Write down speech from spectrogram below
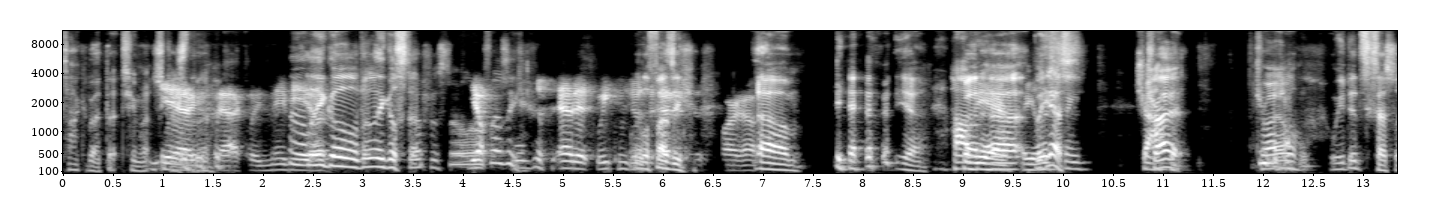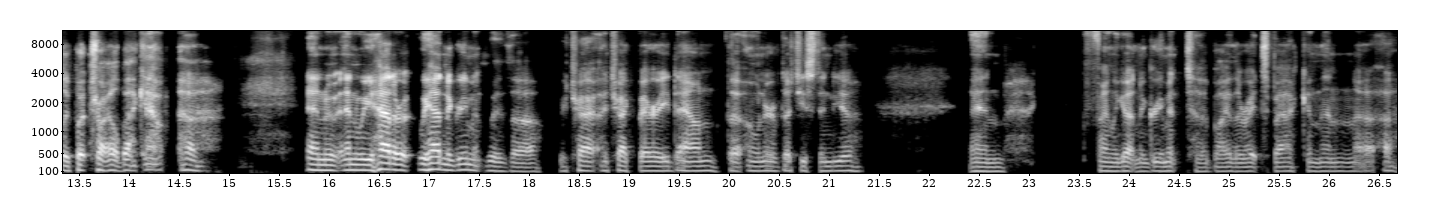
talk about that too much. Yeah, the, exactly. Maybe the uh, legal, the legal stuff is still a little Yep, fuzzy. we'll just edit. We can just A little just edit fuzzy. part out. Um, Yeah. yeah, Javier, uh, are you but yes. Chop try it. it. trial we did successfully put trial back out uh and and we had a we had an agreement with uh we track i tracked barry down the owner of dutch east india and finally got an agreement to buy the rights back and then uh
